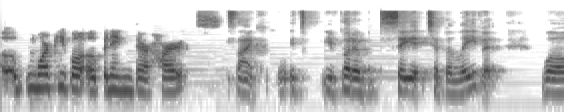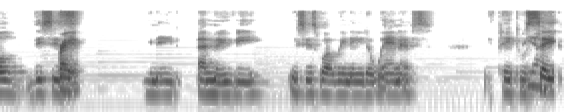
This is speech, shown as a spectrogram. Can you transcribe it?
uh, more people opening their hearts. It's like it's you've got to see it to believe it. Well, this is right. we need a movie. This is why we need awareness. If people see it,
